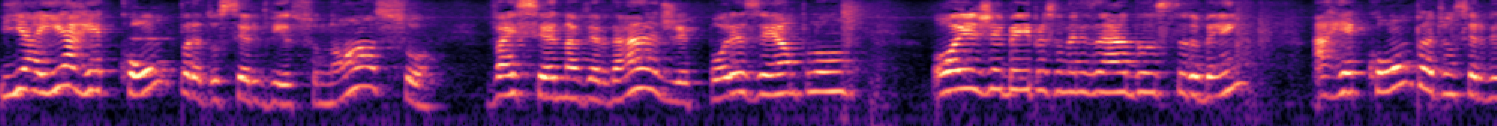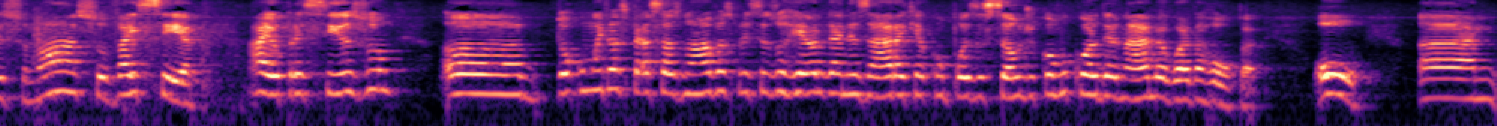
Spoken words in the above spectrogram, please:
E aí a recompra do serviço nosso vai ser, na verdade, por exemplo, Oi, GBI personalizados, tudo bem? A recompra de um serviço nosso vai ser: ah, eu preciso, uh, tô com muitas peças novas, preciso reorganizar aqui a composição de como coordenar meu guarda-roupa. Ou uh,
